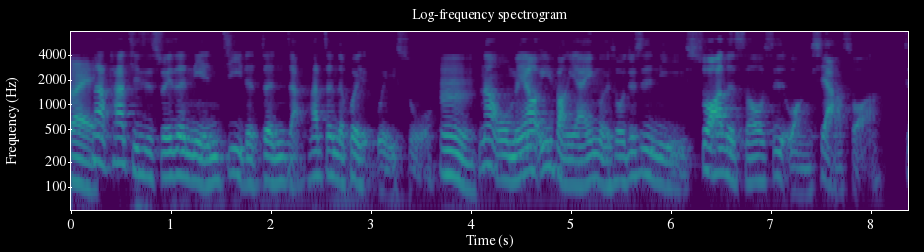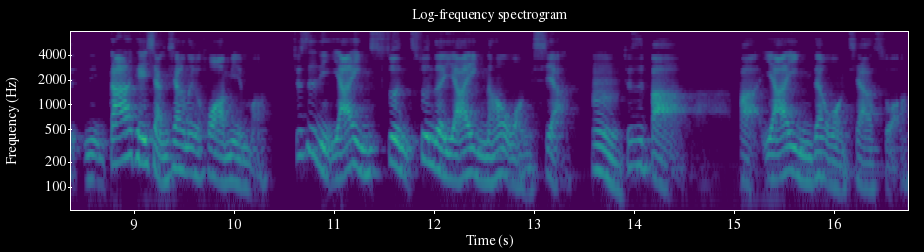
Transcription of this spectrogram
对。那它其实随着年纪的增长，它真的会萎缩。嗯，那我们要预防牙龈萎缩，就是你刷的时候是往下刷。就你大家可以想象那个画面吗？就是你牙龈顺顺着牙龈，然后往下，嗯，就是把把牙龈这样往下刷。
